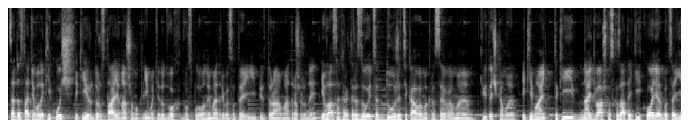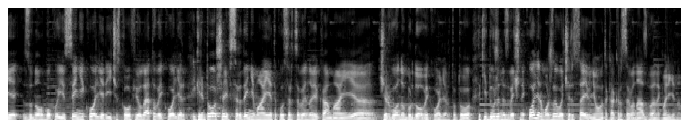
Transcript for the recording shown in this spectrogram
Це достатньо великий кущ, який доростає в нашому кліматі до 2-2,5 метрів висоти і 1,5 метра ширини. І власне характеризується дуже цікавими красивими квіточками, які мають такий, навіть важко сказати, який колір, бо це є з одного боку і синій колір, і частково фіолетовий колір. І крім того, ще й всередині має таку серцевину, яка має червоно-бордовий колір. Тобто такий дуже незвичний колір. Можливо, через це і в нього така красива назва як Маріна.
